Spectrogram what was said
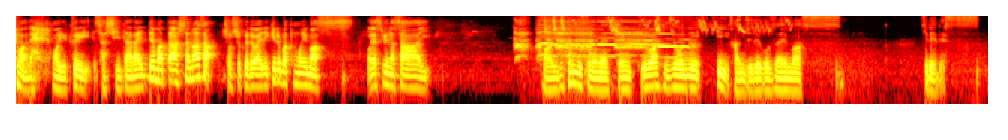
今日はね、もうゆっくりさせていただいて、また明日の朝、朝食でお会いできればと思います。おやすみなさい。はい、本日もね、天気は非常にいい感じでございます。綺麗です。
